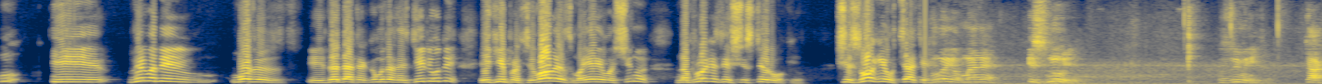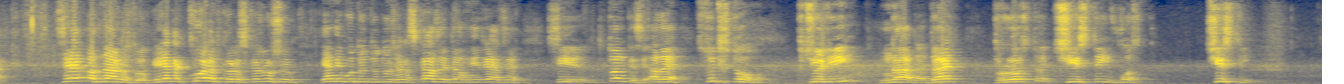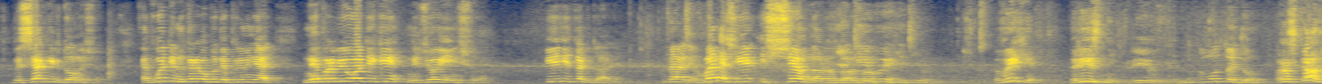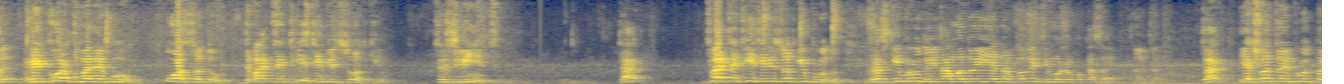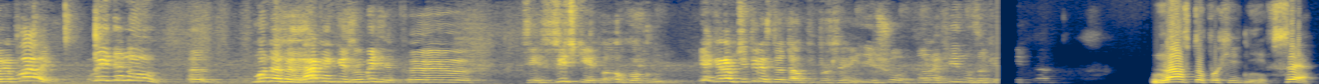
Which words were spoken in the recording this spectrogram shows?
Ну, І виводи може і дати рекомендації ті люди, які працювали з моєю вощиною на протязі 6 років. 6 років ця технологія в мене існує. Розумієте? Так. Це одна розробка. Я так коротко розкажу, що я не буду дуже розказувати, там не всі тонкості, але суть в тому, пчолі треба дати просто чистий воск. Чистий. Без всяких домішок. А потім не треба буде приміняти ні пробіотики, нічого іншого. І, і так далі. Далі. В мене ще є іще одна Який розробка. вихід? Юр? Вихід різний. Ну, От той до. Розказую, рекорд в мене був осаду 28%. Це з Вінниці. Так? 28% бруду. Зразки бруду і там воно є на полиці, можу показати. Так, так. Так? Якщо той бруд переплавить, вийде, ну, е, можна гарненькі зробити е, ці свічки окопні. Я грам 400 дав прошлий рік. І що, парафіну закинути? Нафтопохідні, все.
